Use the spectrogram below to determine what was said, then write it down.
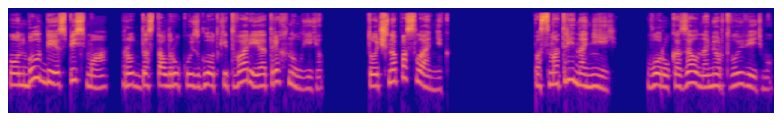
Он был без письма. Рут достал руку из глотки твари и отряхнул ее. Точно посланник. Посмотри на ней, вор указал на мертвую ведьму.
